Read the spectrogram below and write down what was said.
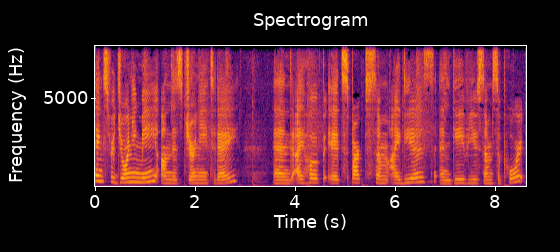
Thanks for joining me on this journey today, and I hope it sparked some ideas and gave you some support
